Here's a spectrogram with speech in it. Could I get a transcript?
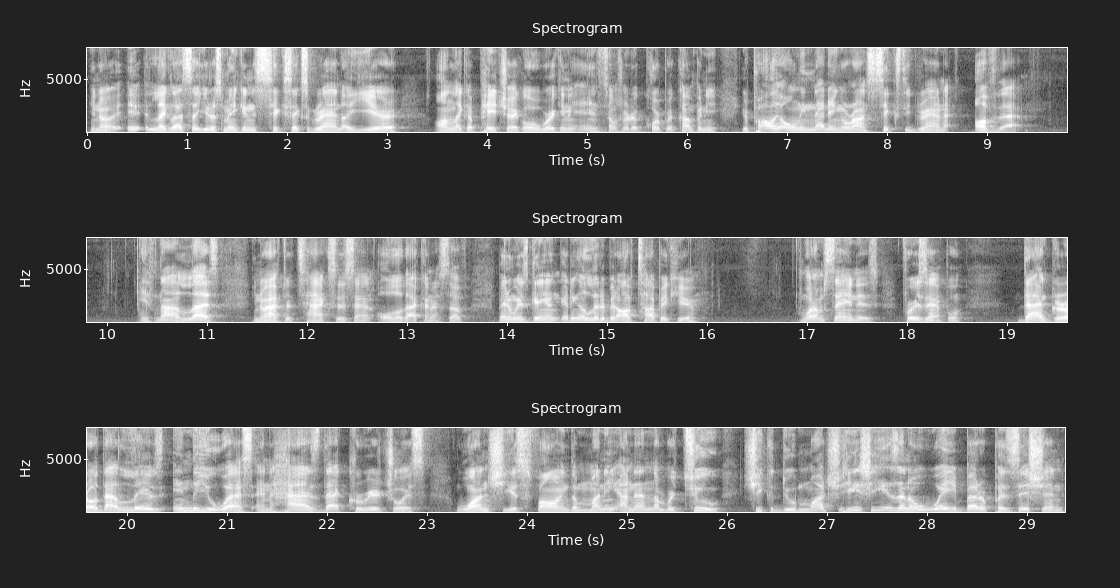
You know, it, like let's say you're just making six six grand a year on like a paycheck or working in some sort of corporate company. You're probably only netting around sixty grand of that, if not less. You know, after taxes and all of that kind of stuff. But anyways, getting getting a little bit off topic here. What I'm saying is, for example, that girl that lives in the US and has that career choice, one, she is following the money, and then number two, she could do much. He, she is in a way better position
